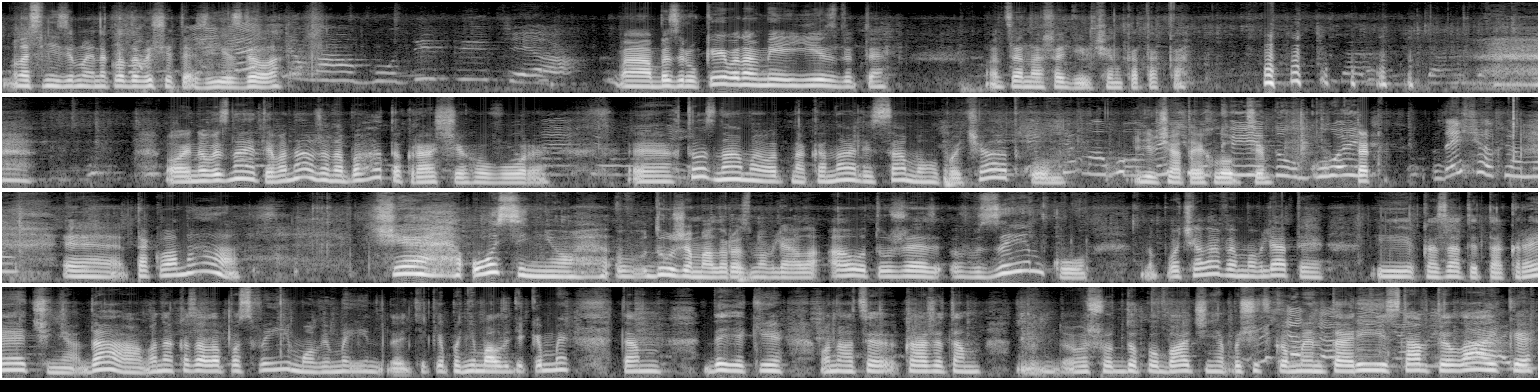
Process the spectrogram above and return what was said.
Вона сьогодні зі мною на кладовище теж їздила. А без руки вона вміє їздити. Оце наша дівчинка така. Ой, ну ви знаєте, вона вже набагато краще говорить. Е, хто з нами от на каналі з самого початку, Дівчата і хлопці. так, Е, так вона ще осінню дуже мало розмовляла, а от уже взимку почала вимовляти і казати так речення. Да, вона казала по своїй мові, ми її тільки понімали, тільки ми там деякі, вона це каже там, що до побачення, пишіть коментарі, ставте лайки.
